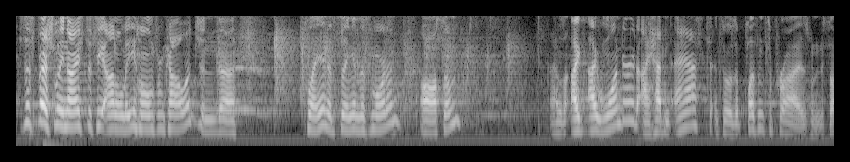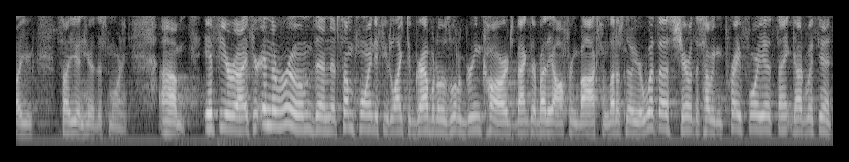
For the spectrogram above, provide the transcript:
It's especially nice to see Anna Lee home from college and uh, playing and singing this morning. Awesome. I, was, I, I, wondered, I hadn't asked, and so it was a pleasant surprise when I saw you, saw you in here this morning. Um, if, you're, uh, if you're in the room, then at some point, if you'd like to grab one of those little green cards back there by the offering box and let us know you're with us, share with us how we can pray for you, thank God with you, and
